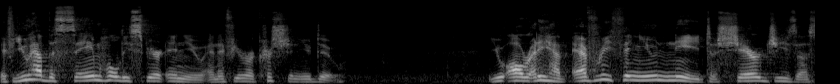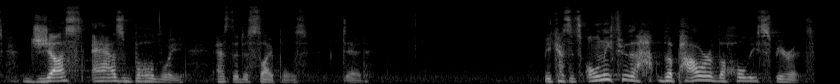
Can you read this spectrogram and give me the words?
if you have the same Holy Spirit in you, and if you're a Christian, you do, you already have everything you need to share Jesus just as boldly as the disciples did. Because it's only through the, the power of the Holy Spirit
